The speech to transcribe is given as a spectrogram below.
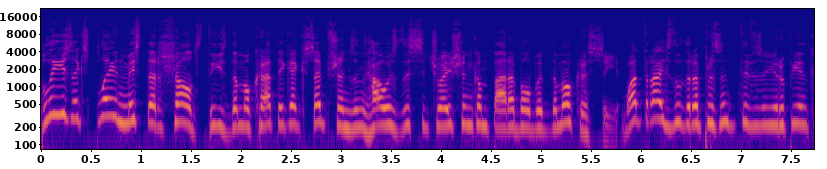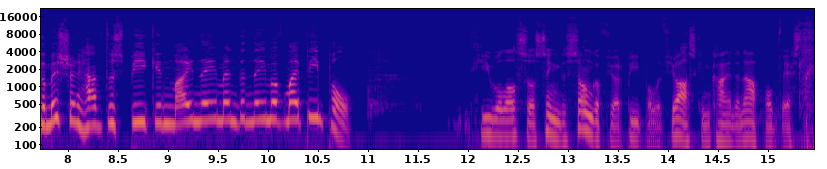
Please explain, Mr. Schulz, these democratic exceptions and how is this situation compatible with democracy? What rights do the representatives of the European Commission have to speak in my name and the name of my people? He will also sing the song of your people if you ask him kind enough, obviously.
